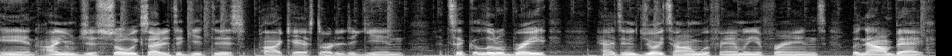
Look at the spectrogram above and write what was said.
and I am just so excited to get this podcast started again. I took a little break, had to enjoy time with family and friends, but now I'm back,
